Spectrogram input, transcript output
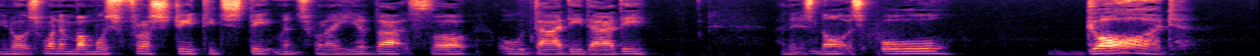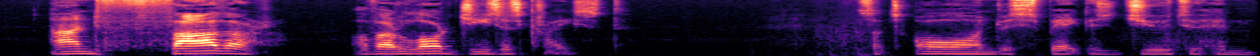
You know, it's one of my most frustrated statements when I hear that thought, oh, daddy, daddy. And it's not, it's oh, God and Father of our Lord Jesus Christ. Such awe and respect is due to him,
